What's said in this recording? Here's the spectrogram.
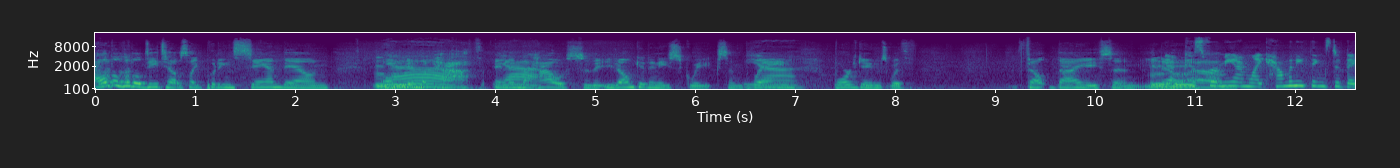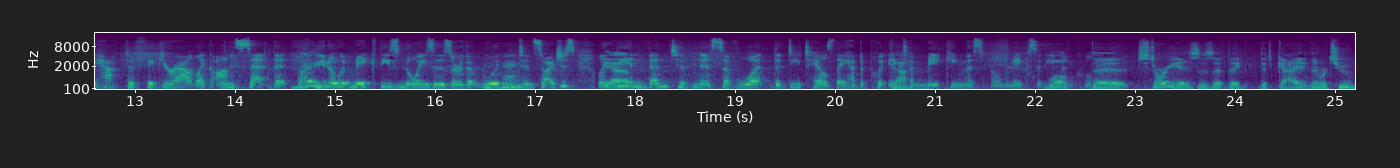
all the little details, like putting sand down in the path and in the house, so that you don't get any squeaks, and playing Yeah. board games with felt dice, and you Yeah, know, because for um, me, I'm like, how many things did they have to figure out, like on set, that Right. you know would make these noises or that wouldn't? And so I just like Yeah. the inventiveness of what the details they had to put Yeah. into making this film makes it well, even cooler. the story is is that the the guy there were two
